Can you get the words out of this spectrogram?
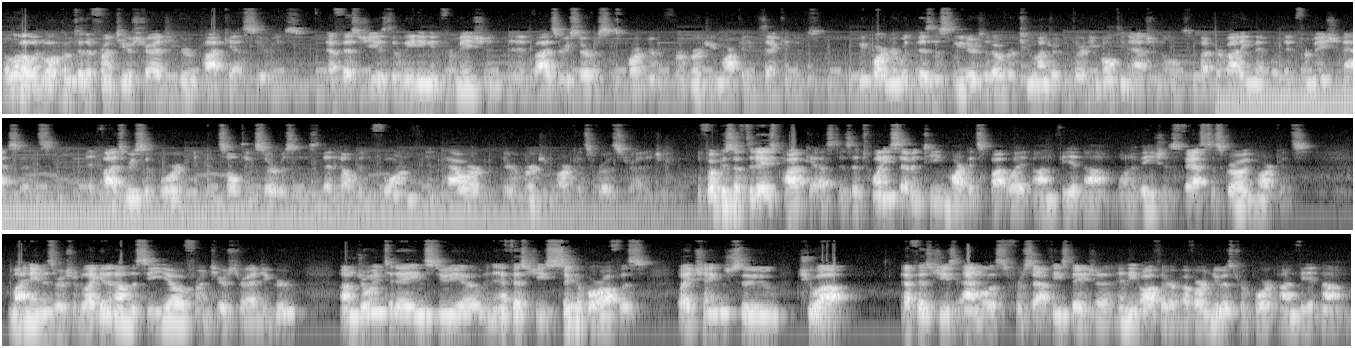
Hello, and welcome to the Frontier Strategy Group podcast series. FSG is the leading information and advisory services partner for emerging market executives. We partner with business leaders at over 230 multinationals by providing them with information assets, advisory support, and consulting services that help inform and power their emerging markets growth strategy. The focus of today's podcast is a 2017 market spotlight on Vietnam, one of Asia's fastest growing markets. My name is Richard Leggett, and I'm the CEO of Frontier Strategy Group. I'm joined today in studio in FSG's Singapore office by Cheng Su Chua, FSG's analyst for Southeast Asia and the author of our newest report on Vietnam.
